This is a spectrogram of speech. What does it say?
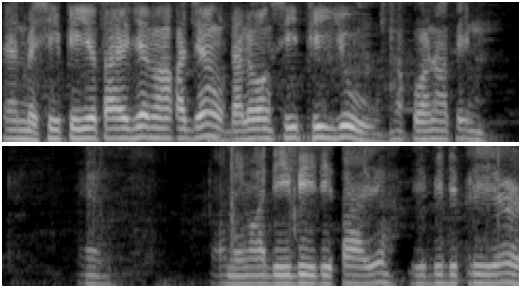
Yan, may CPU tayo dyan mga kadyang. Dalawang CPU. Nakuha natin. Yan, May mga DVD tayo. DVD player.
